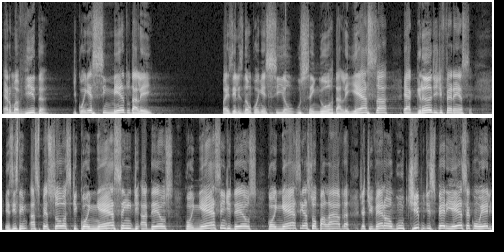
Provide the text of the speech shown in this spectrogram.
Era uma vida de conhecimento da lei, mas eles não conheciam o Senhor da lei. E essa é a grande diferença. Existem as pessoas que conhecem a Deus, conhecem de Deus, conhecem a Sua palavra, já tiveram algum tipo de experiência com Ele,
